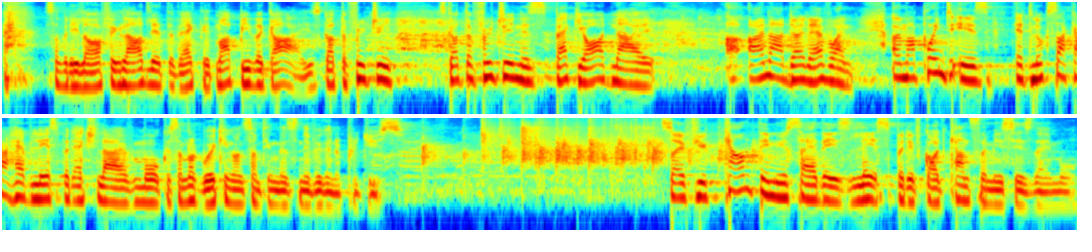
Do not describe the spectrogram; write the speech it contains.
Somebody laughing loudly at the back. It might be the guy. He's got the fruit tree. He's got the fruit tree in his backyard now. I, I know don't have one. Oh, my point is, it looks like I have less, but actually I have more because I'm not working on something that's never going to produce. So if you count them, you say there's less, but if God counts them, He says they're more.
